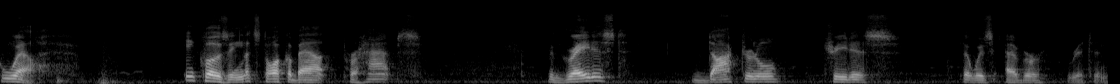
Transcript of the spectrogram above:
Well, in closing, let's talk about perhaps the greatest doctrinal treatise that was ever written.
